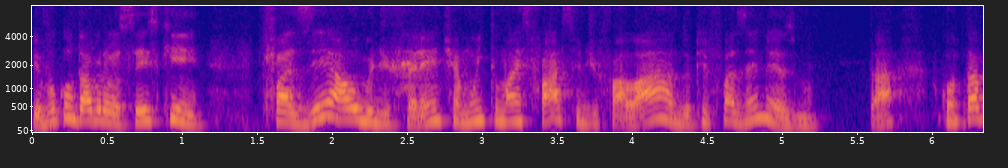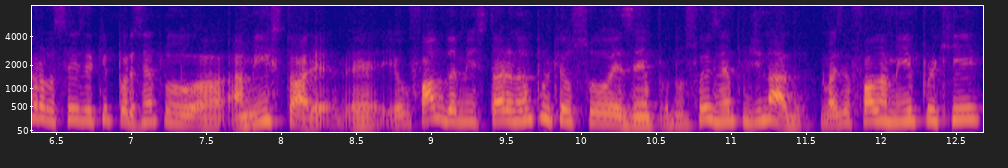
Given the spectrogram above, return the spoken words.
E eu vou contar para vocês que fazer algo diferente é muito mais fácil de falar do que fazer mesmo, tá? Vou contar para vocês aqui, por exemplo, a, minha história. É, eu falo da minha história não porque eu sou exemplo, não sou exemplo de nada, mas eu falo a minha porque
